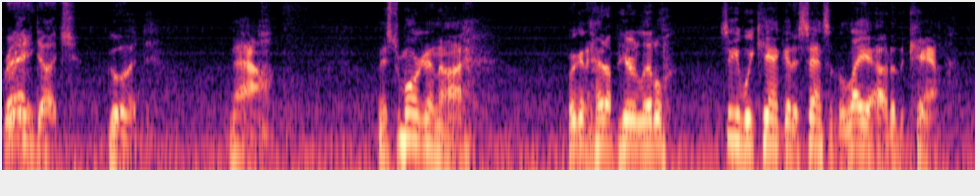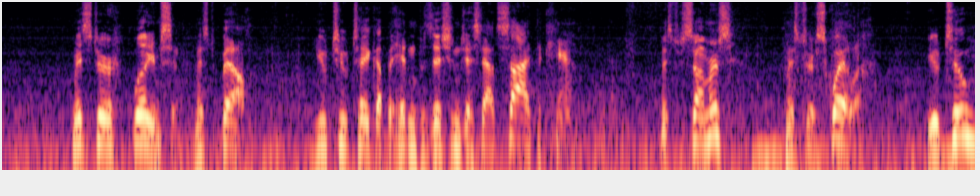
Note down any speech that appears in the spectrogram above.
Ready, Dutch. Good. Now, Mr. Morgan and I, we're gonna head up here a little, see if we can't get a sense of the layout of the camp. Mr. Williamson, Mr. Bell, you two take up a hidden position just outside the camp. Mr. Summers, Mr. Escuella, you two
